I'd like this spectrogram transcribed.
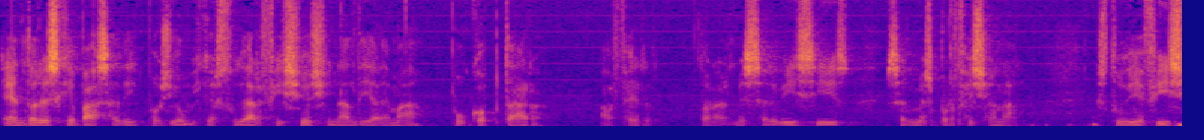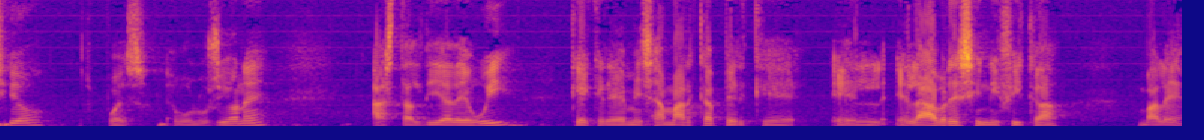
Entonces què passa? Dic, pues jo vull estudiar fisio així el dia de demà puc optar a fer donar més servicis, ser més professional. Estudie fisio, després evolucione, fins el dia d'avui que creem aquesta marca perquè l'arbre significa, vale,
